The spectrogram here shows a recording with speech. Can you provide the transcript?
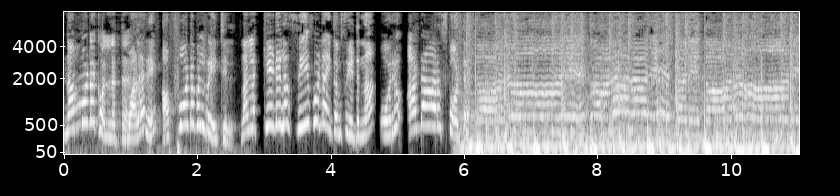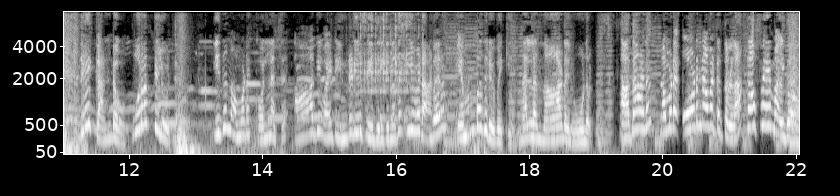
നമ്മുടെ കൊല്ലത്ത് വളരെ അഫോർഡബിൾ റേറ്റിൽ നല്ല കിടില സീ ഫുഡ് ഐറ്റംസ് കിട്ടുന്ന ഒരു അടാറ് സ്പോട്ട് കണ്ടോ പുറത്തിലൂട്ട്. ഇത് നമ്മുടെ കൊല്ലത്ത് ആദ്യമായിട്ട് ഇൻട്രൊഡ്യൂസ് ചെയ്തിരിക്കുന്നത് ഇവിടെ വെറും എൺപത് രൂപയ്ക്ക് നല്ല നാടൻ ഊണും. അതാണ് നമ്മുടെ ഓടനാവട്ടത്തുള്ള കഫേ മൽഗോവ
